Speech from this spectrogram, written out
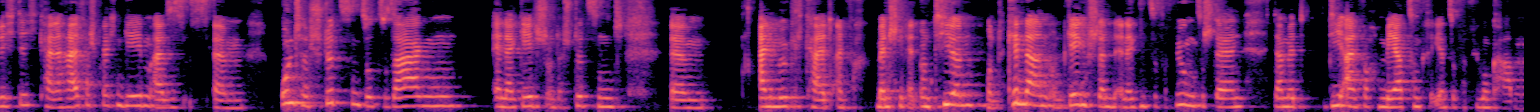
wichtig, keine Heilversprechen geben. Also es ist ähm, unterstützend sozusagen, energetisch unterstützend. Ähm, eine Möglichkeit, einfach Menschen und Tieren und Kindern und Gegenständen Energie zur Verfügung zu stellen, damit die einfach mehr zum Kreieren zur Verfügung haben.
